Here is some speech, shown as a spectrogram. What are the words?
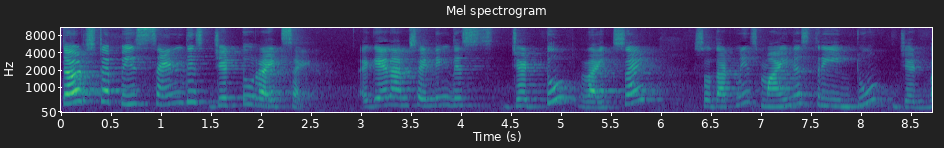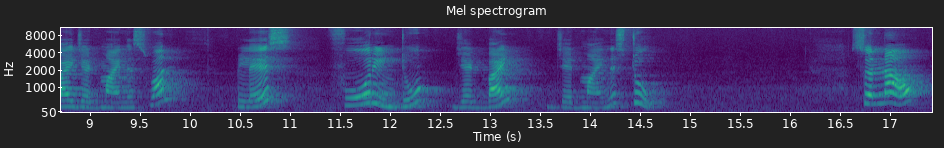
Third step is send this z to right side. Again I am sending this z to right side. So, that means minus 3 into z by z minus 1 plus 4 into z by z minus 2. So, now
